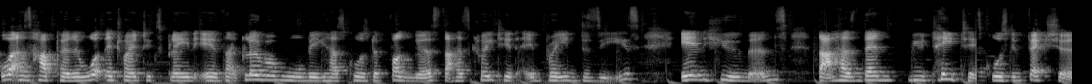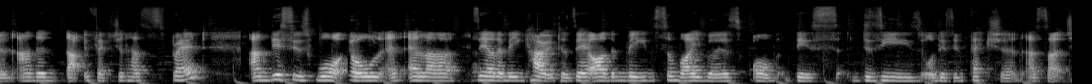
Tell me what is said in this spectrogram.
what has happened and what they're trying to explain is that global warming has caused a fungus that has created a brain disease in humans that has then mutated caused infection and then that infection has spread. And this is what Joel and Ella they are the main characters. They are the main survivors of this disease or this infection as such.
